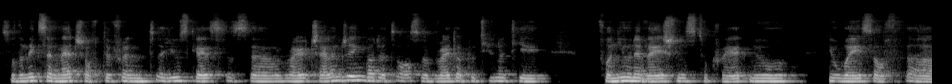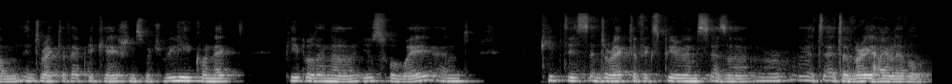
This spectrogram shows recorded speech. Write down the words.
So the mix and match of different uh, use cases is uh, very challenging, but it's also a great opportunity for new innovations to create new new ways of um, interactive applications which really connect people in a useful way and keep this interactive experience as a at, at a very high level.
